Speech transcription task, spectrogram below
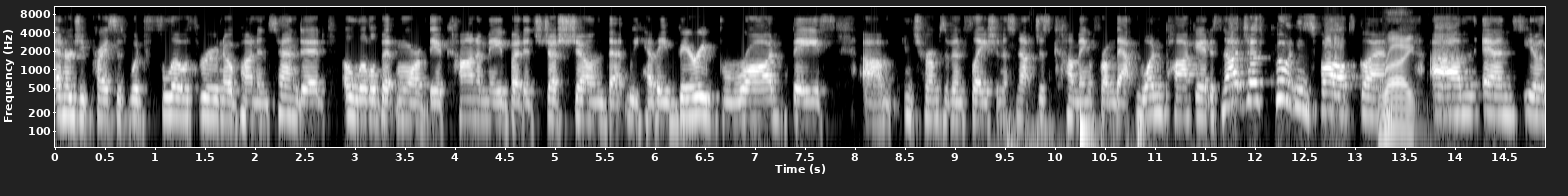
energy prices would flow through, no pun intended, a little bit more of the economy. But it's just shown that we have a very broad base um, in terms of inflation. It's not just coming from that one pocket. It's not just Putin's fault, Glenn. Right. Um, and you know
